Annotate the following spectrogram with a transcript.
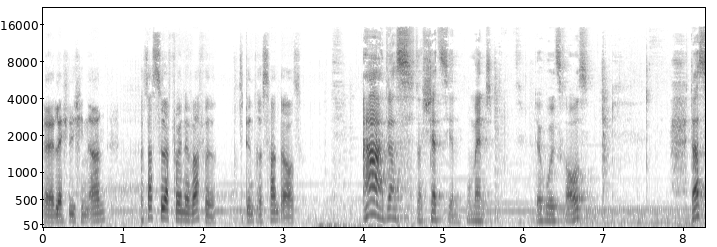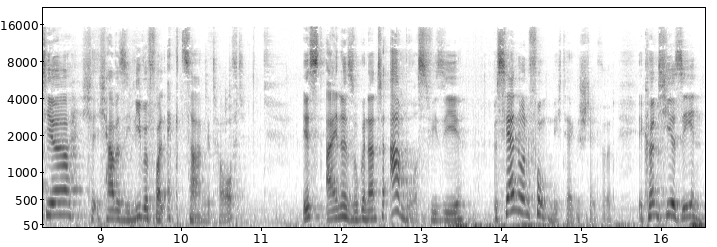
äh, lächle ich ihn an. Was hast du da für eine Waffe? Sieht interessant aus. Ah, das, das Schätzchen. Moment. Der holt's raus. Das hier, ich, ich habe sie liebevoll Eckzahn getauft, ist eine sogenannte Armbrust, wie sie bisher nur in Funkenlicht hergestellt wird. Ihr könnt hier sehen,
